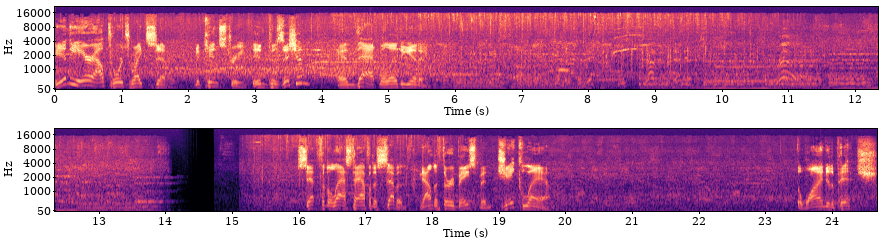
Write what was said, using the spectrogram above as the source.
In the air out towards right center. McKinstry in position, and that will end the inning. Set for the last half of the seventh. Now the third baseman, Jake Lamb. The wind to the pitch.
